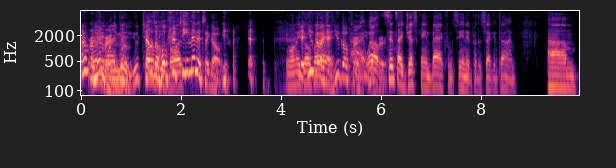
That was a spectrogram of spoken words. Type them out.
I don't Whatever remember anymore. Do. You tell that was a whole 15 minutes ago. you want me to yeah, go You first? go ahead. You go first. Right. You well, first. since I just came back from seeing it for the second time, um,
